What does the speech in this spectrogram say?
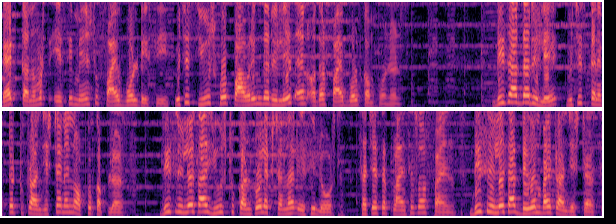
that converts AC mains to 5 volt DC which is used for powering the relays and other 5 volt components. These are the relay which is connected to transistor and optocouplers. These relays are used to control external AC loads such as appliances or fans. These relays are driven by transistors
